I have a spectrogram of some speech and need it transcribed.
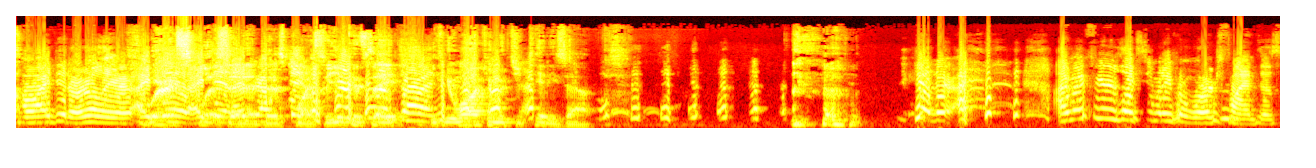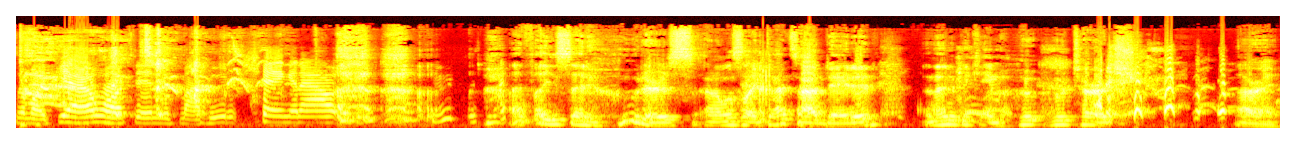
Oh, I did earlier. I We're did. explicit I did. at this point, so you can say if you're walking with your titties out. yeah, I my fear is like somebody from work finds this. I'm like, yeah, I walked in with my hooters hanging out. I thought you said hooters, and I was like, that's outdated. And then it became hoot hooters. All right.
